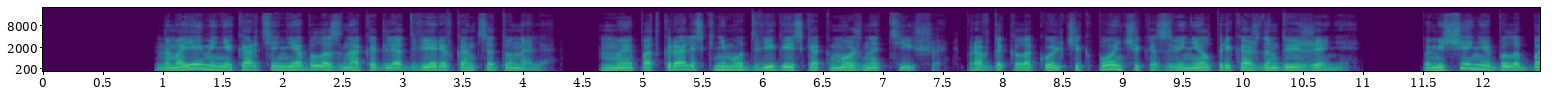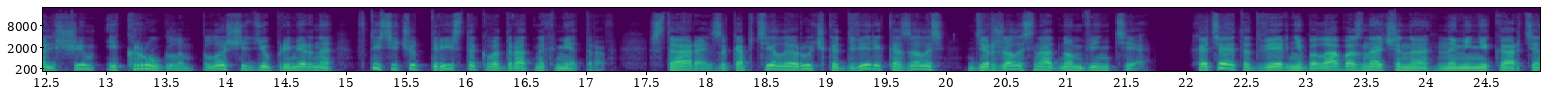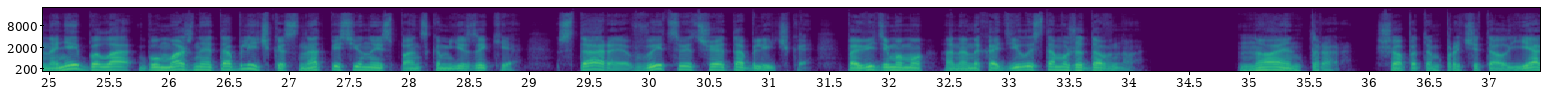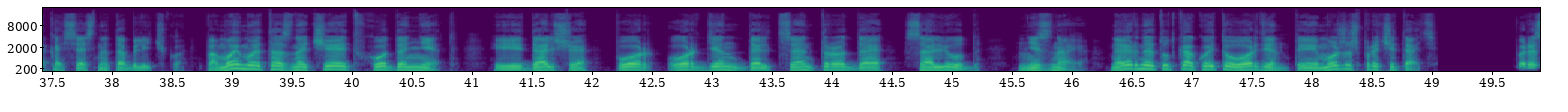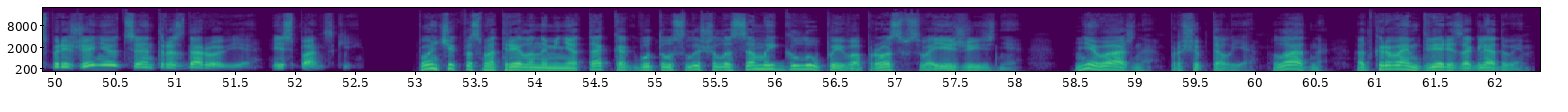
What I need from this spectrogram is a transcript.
На моей миникарте не было знака для двери в конце туннеля. Мы подкрались к нему, двигаясь как можно тише. Правда, колокольчик пончика звенел при каждом движении. Помещение было большим и круглым, площадью примерно в 1300 квадратных метров. Старая, закоптелая ручка двери, казалось, держалась на одном винте. Хотя эта дверь не была обозначена на мини-карте, на ней была бумажная табличка с надписью на испанском языке. Старая, выцветшая табличка. По-видимому, она находилась там уже давно. «Но энтрар», – шепотом прочитал я, косясь на табличку. «По-моему, это означает «входа нет». И дальше «Por Orden del Centro de Salud». Не знаю. Наверное, тут какой-то орден. Ты можешь прочитать? По распоряжению Центра здоровья. Испанский. Пончик посмотрела на меня так, как будто услышала самый глупый вопрос в своей жизни. «Неважно», – прошептал я. «Ладно, открываем дверь и заглядываем».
